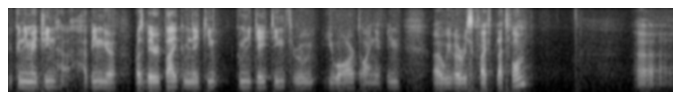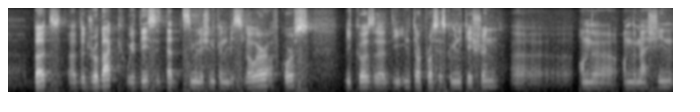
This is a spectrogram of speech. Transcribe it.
You can imagine ha having a Raspberry Pi communicating, communicating through UART or anything uh, with a RISC-V platform. Uh, but uh, the drawback with this is that simulation can be slower, of course, because uh, the inter-process communication uh, on, the, on the machine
